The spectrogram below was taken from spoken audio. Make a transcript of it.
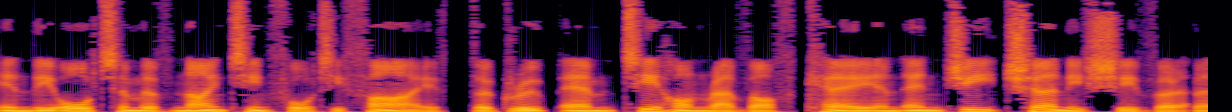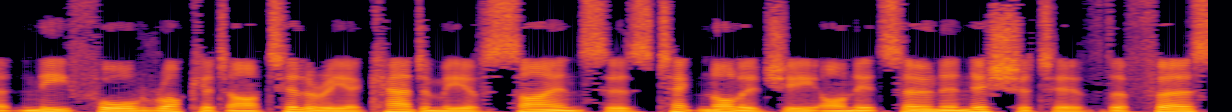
In the autumn of 1945, the group M. Tikhonravov K and N. G. Chernysheva at Ni-4 Rocket Artillery Academy of Sciences Technology on its own initiative the first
